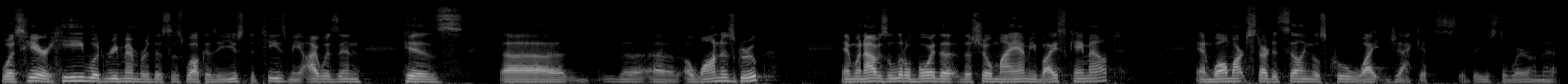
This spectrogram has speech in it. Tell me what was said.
was here, he would remember this as well because he used to tease me. I was in his uh, uh, Awanas group and when I was a little boy, the, the show Miami Vice came out, and Walmart started selling those cool white jackets that they used to wear on that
